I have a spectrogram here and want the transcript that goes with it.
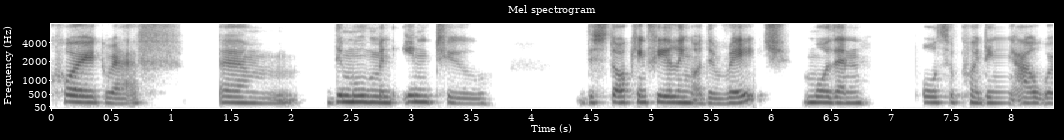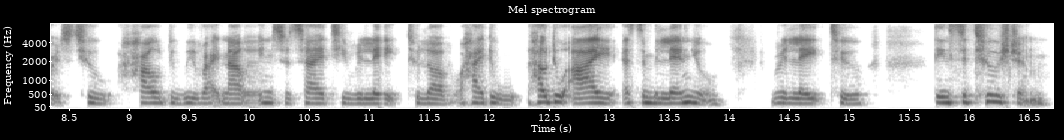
choreograph um, the movement into the stalking feeling or the rage more than also pointing outwards to how do we right now in society relate to love? Or how do how do i as a millennial relate to the institution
